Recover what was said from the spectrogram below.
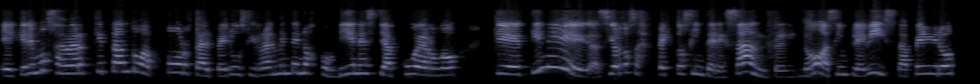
Eh, queremos saber qué tanto aporta al Perú, si realmente nos conviene este acuerdo, que tiene ciertos aspectos interesantes, ¿no? A simple vista, pero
